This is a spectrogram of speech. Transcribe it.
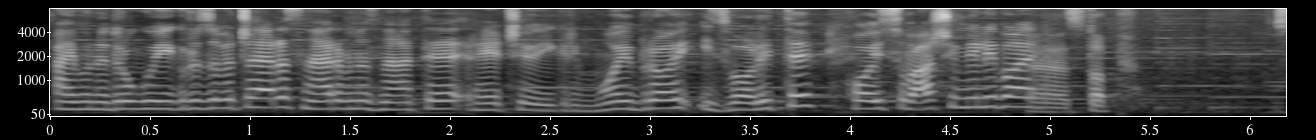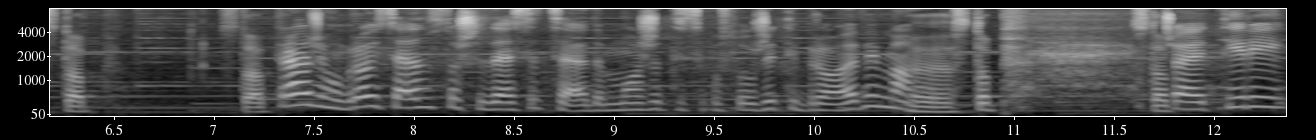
Ajmo na drugu igru za večeras. Naravno, znate, reč je o igri Moj broj. Izvolite, koji su vaši Milivoje? A, stop, stop, stop, Tražimo broj 767. Možete se poslužiti brojevima. A, stop, stop, 4,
